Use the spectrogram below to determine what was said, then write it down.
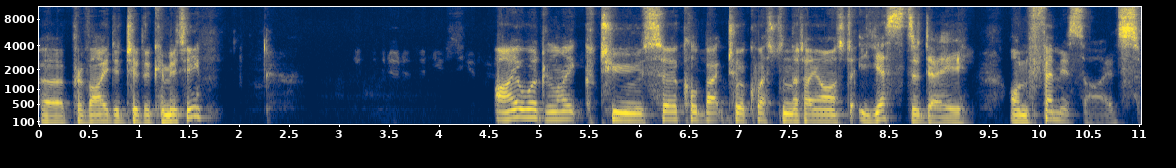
uh, provided to the committee. I would like to circle back to a question that I asked yesterday on femicides.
